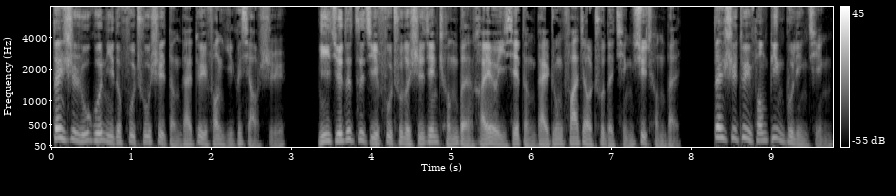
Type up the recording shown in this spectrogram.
但是，如果你的付出是等待对方一个小时，你觉得自己付出了时间成本，还有一些等待中发酵出的情绪成本，但是对方并不领情，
